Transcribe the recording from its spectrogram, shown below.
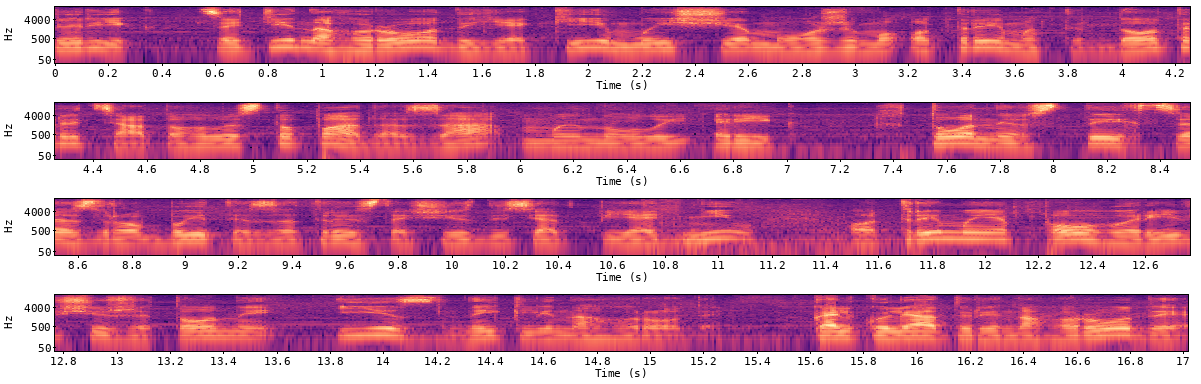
рік. Це ті нагороди, які ми ще можемо отримати до 30 листопада за минулий рік. Хто не встиг це зробити за 365 днів, отримає погорівші жетони і зниклі нагороди. Калькуляторі нагороди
